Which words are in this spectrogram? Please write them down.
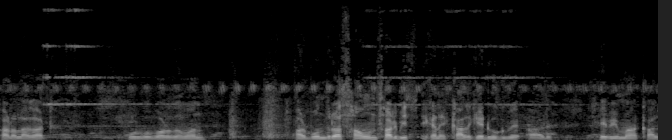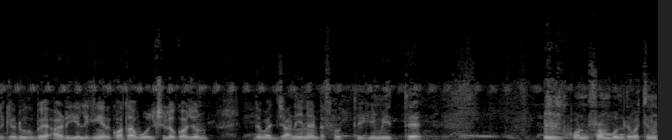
কারলাঘাট, পূর্ব বর্ধমান। আর বন্ধুরা সাউন্ড সার্ভিস এখানে কালকে ঢুকবে, আর হেভি মা কালকে ঢুকবে, আর রিয়েল কিংয়ের কথা বলছিল কজন এবার জানি না এটা সত্যি কি মিথ্যে। কনফার্ম বলতে পারছি না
